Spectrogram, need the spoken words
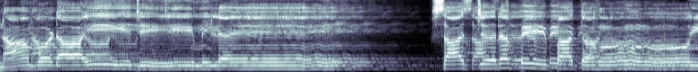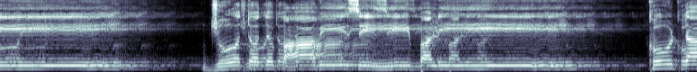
ਨਾ ਵਡਾਈ ਜੀ ਮਿਲੇ ਸੱਚ ਰਪੇ ਪਤ ਹੋਈ ਜੋ ਤੁਧ ਭਾਵੀ ਸੀ ਪਲੀ ਖੋਟਾ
